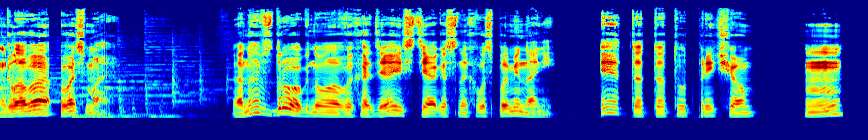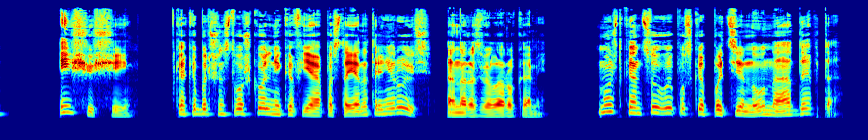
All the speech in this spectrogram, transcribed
Глава восьмая. Она вздрогнула, выходя из тягостных воспоминаний. «Это-то тут при чем?» «М? Ищущий. Как и большинство школьников, я постоянно тренируюсь», — она развела руками. «Может, к концу выпуска потяну на адепта».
